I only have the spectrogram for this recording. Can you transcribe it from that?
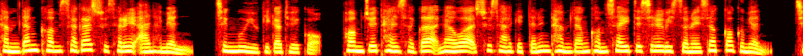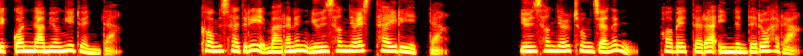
담당 검사가 수사를 안 하면 직무유기가 되고 범죄 단서가 나와 수사하겠다는 담당 검사의 뜻을 윗선에서 꺾으면 직권남용이 된다. 검사들이 말하는 윤석열 스타일이 있다. 윤석열 총장은 법에 따라 있는 대로 하라.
